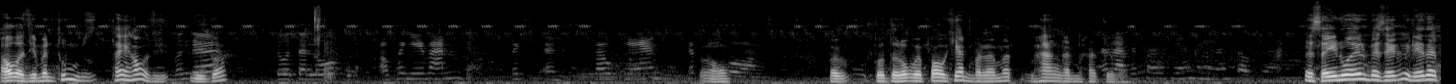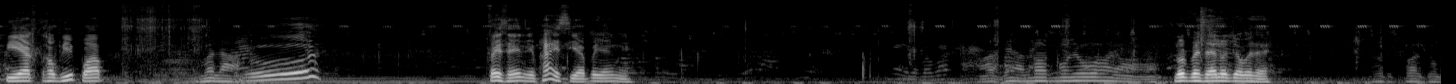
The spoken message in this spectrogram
เอาก็สิมันทุ่มไทยเฮาสิดีตัว ตัวตลกเอาพญา วันไปอันเป่าแคนกับอ๋ปีอกองไปตัวตลกไปเป่าแค้นพนนะมาห่างกันครับเกิดเวลาว่าไปเป่าแคนพญาวันเป่าแคนไปใส่หน่วยมันไปใส่คือเนี่ยแต่เปียกเขาพี่ปอบมาลาโอ้ยไปใส่นี่พายเสียไปยังนี่นี่เราบอกว่าขาอ่าเนี่ยรถมูอยู่อะรถไปใส่รถจะไปใส่รถคอยกลม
